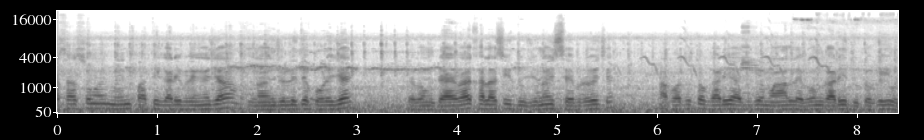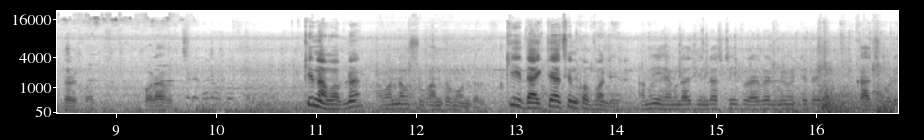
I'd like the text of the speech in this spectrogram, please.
আসার সময় মেন পাতি গাড়ি ভেঙে যাওয়া নয়নজলিতে পড়ে যায়। এবং ড্রাইভার খালাসি দুজনেই সেভ রয়েছে। আপাতত গাড়ি আজকে মাল এবং গাড়ি দুটোকেই উদ্ধার কর- হচ্ছে। কি নাম আপনার? আমার নাম সুকান্ত মণ্ডল। কি দায়িত্বে আছেন কোম্পানির আমি হেমরাজ ইন্ডাস্ট্রি প্রাইভেট লিমিটেডে কাজ করি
